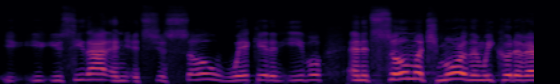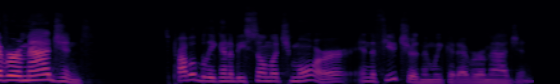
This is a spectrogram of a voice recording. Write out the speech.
You, you, you see that, and it's just so wicked and evil, and it's so much more than we could have ever imagined. It's probably going to be so much more in the future than we could ever imagine.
